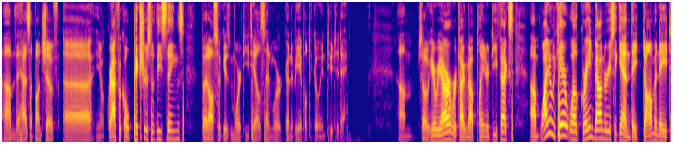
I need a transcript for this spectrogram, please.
um, that has a bunch of uh, you know graphical pictures of these things, but also gives more details than we're going to be able to go into today. Um, so here we are, we're talking about planar defects. Um, why do we care? Well, grain boundaries, again, they dominate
